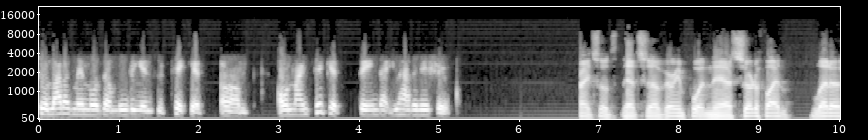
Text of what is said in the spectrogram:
So a lot of landlords are moving into tickets, um, online tickets, saying that you have an issue. Right. So that's uh, very important there. Certified letter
